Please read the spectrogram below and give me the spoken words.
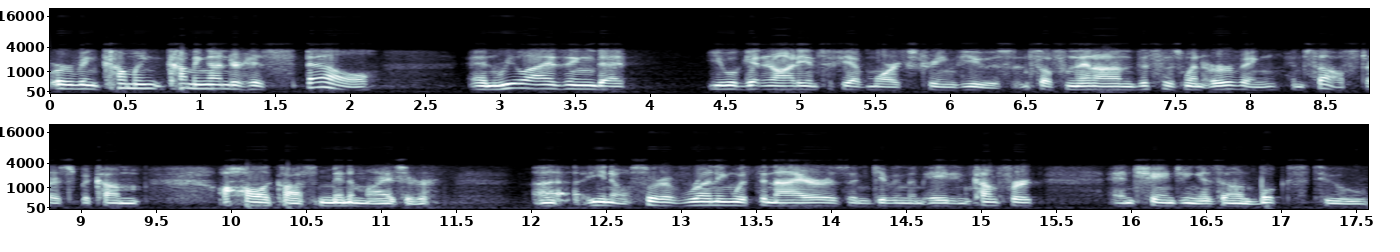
Irving coming coming under his spell and realizing that you will get an audience if you have more extreme views. And so from then on, this is when Irving himself starts to become a Holocaust minimizer. Uh, you know, sort of running with deniers and giving them aid and comfort and changing his own books to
